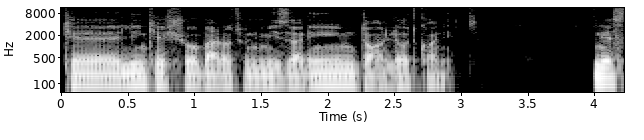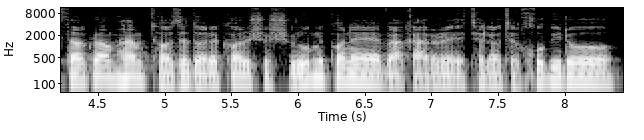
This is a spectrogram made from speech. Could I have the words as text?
که لینکش رو براتون می‌ذاریم دانلود کنید. اینستاگرام هم تازه داره کارش رو شروع می‌کنه و قرار اطلاعات خوبی رو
